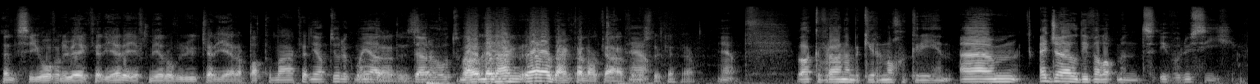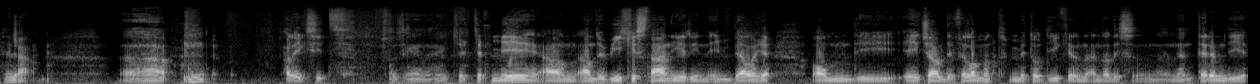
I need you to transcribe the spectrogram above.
En de CEO van uw eigen carrière heeft meer over uw carrièrepad te maken. Ja, tuurlijk, maar ja, daar is- daar houdt maar, maar dat, hangt, ja, dat hangt aan elkaar voor Ja. een stuk. Hè. Ja. Welke vragen heb ik hier nog gekregen? Ehm, agile development, evolutie. Ja. Allee, ik zit, ik, heb mee aan, aan de wieg gestaan hier in, in België om die agile development methodiek, en, en dat is een, een term die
